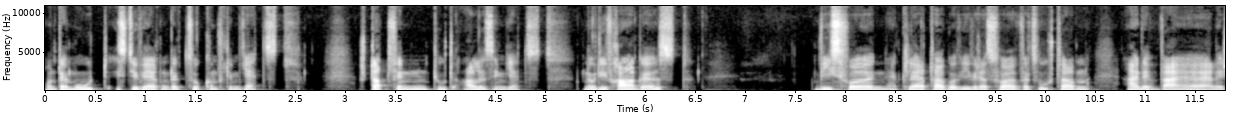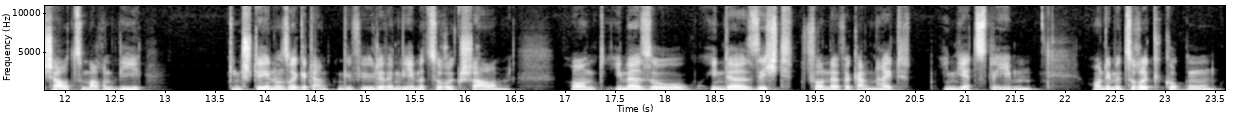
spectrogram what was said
und der Mut ist die Währung der Zukunft im Jetzt. Stattfinden tut alles im Jetzt. Nur die Frage ist, wie ich es vorhin erklärt habe, wie wir das vorher versucht haben, eine, äh, eine Schau zu machen, wie entstehen unsere Gedankengefühle, wenn wir immer zurückschauen und immer so in der Sicht von der Vergangenheit im Jetzt leben und immer zurückgucken,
